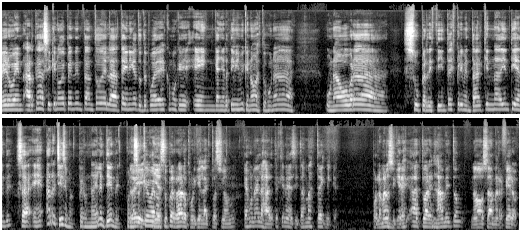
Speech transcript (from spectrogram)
Pero en artes así que no dependen tanto de la técnica, tú te puedes como que engañar a ti mismo y que no, esto es una, una obra súper distinta, experimental que nadie entiende. O sea, es arrechísima, pero nadie la entiende. Por No, eso y, es que bueno, y es súper raro porque la actuación es una de las artes que necesitas más técnica. Por lo menos si quieres actuar en Hamilton, no, o sea, me refiero.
